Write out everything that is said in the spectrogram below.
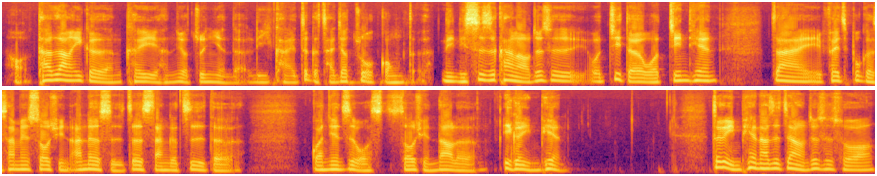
好，他让一个人可以很有尊严的离开，这个才叫做功德。你你试试看哦，就是我记得我今天在 Facebook 上面搜寻“安乐死”这三个字的关键字，我搜寻到了一个影片。这个影片它是这样，就是说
